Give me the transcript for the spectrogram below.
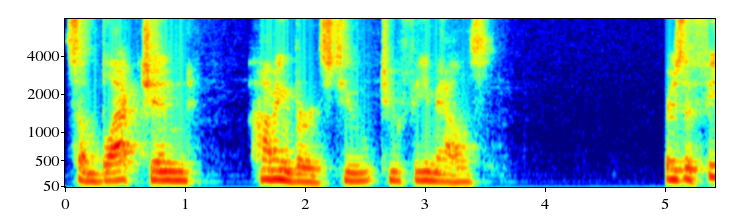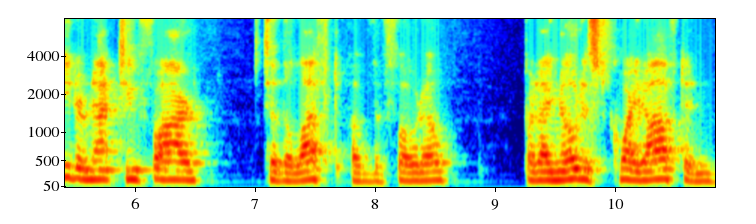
some black-chinned hummingbirds, two, two females. There's a feeder not too far to the left of the photo, but I noticed quite often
